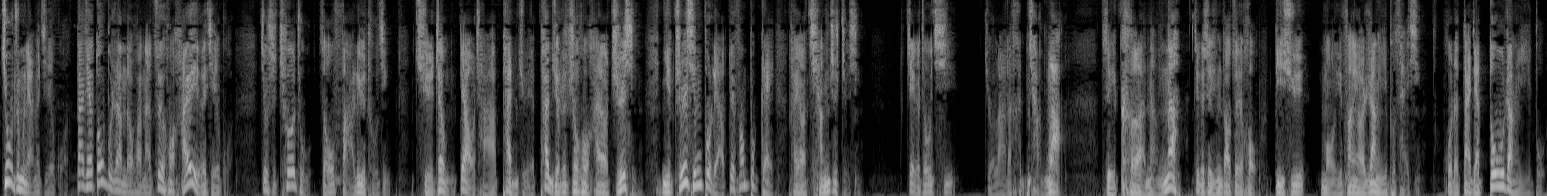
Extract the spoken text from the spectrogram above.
就这么两个结果。大家都不让的话呢，最后还有一个结果，就是车主走法律途径取证、调查、判决，判决了之后还要执行。你执行不了，对方不给，还要强制执行，这个周期就拉得很长了。所以可能呢，这个事情到最后必须某一方要让一步才行，或者大家都让一步。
